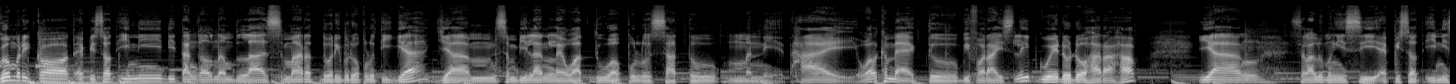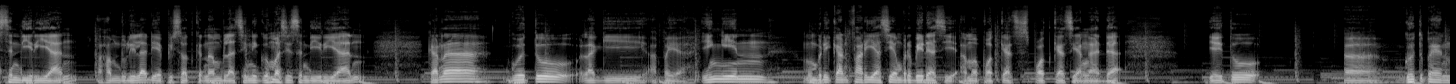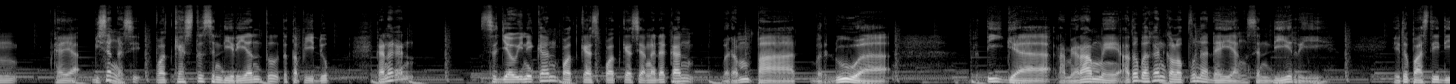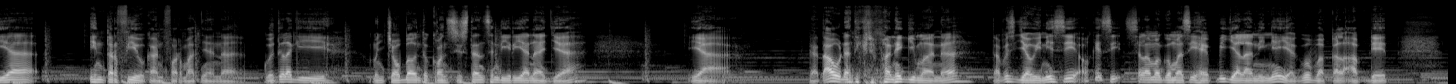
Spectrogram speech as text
Gue merecord episode ini di tanggal 16 Maret 2023 jam 9 lewat 21 menit. Hai, welcome back to Before I Sleep. Gue Dodo Harahap yang selalu mengisi episode ini sendirian. Alhamdulillah di episode ke-16 ini gue masih sendirian. Karena gue tuh lagi apa ya, ingin memberikan variasi yang berbeda sih sama podcast-podcast yang ada. Yaitu uh, gue tuh pengen kayak bisa gak sih podcast tuh sendirian tuh tetap hidup? Karena kan sejauh ini kan podcast-podcast yang ada kan berempat, berdua, bertiga, rame-rame, atau bahkan kalaupun ada yang sendiri, itu pasti dia interview kan formatnya. Nah, gue tuh lagi mencoba untuk konsisten sendirian aja. Ya, gak tahu nanti ke depannya gimana. Tapi sejauh ini sih oke okay sih. Selama gue masih happy jalaninnya ya gue bakal update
